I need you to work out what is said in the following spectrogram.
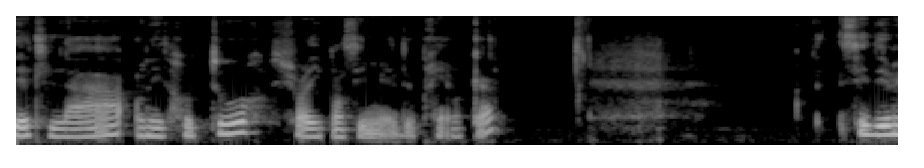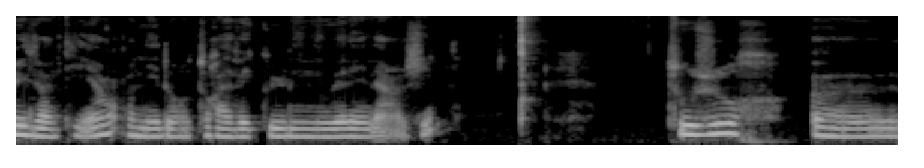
d'être là. On est de retour sur les pensées muettes de Priyanka. C'est 2021. On est de retour avec une nouvelle énergie. Toujours, euh,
